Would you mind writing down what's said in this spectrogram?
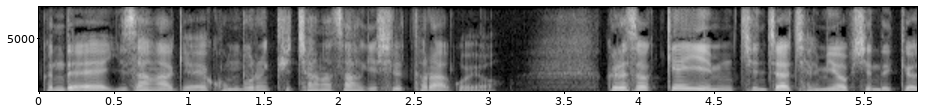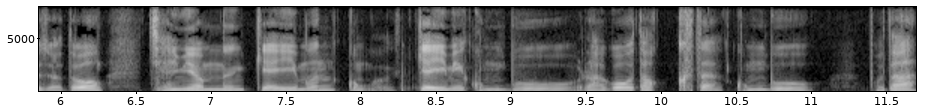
근데 이상하게 공부는 귀찮아서 하기 싫더라고요. 그래서 게임 진짜 재미없이 느껴져도 재미없는 게임은 공, 게임이 공부라고 더 크다 공부보다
